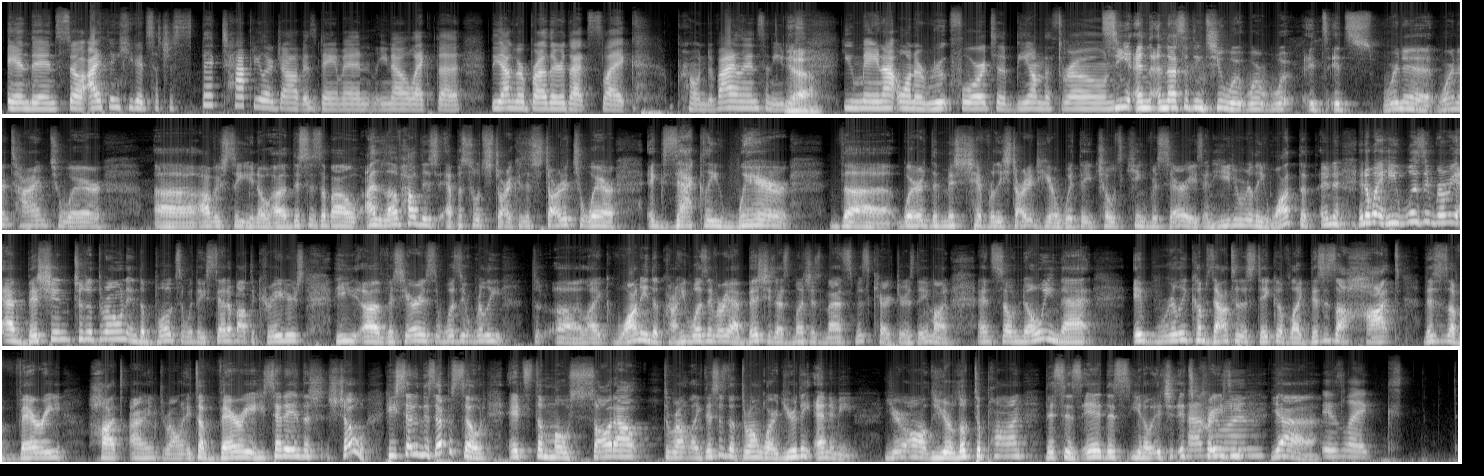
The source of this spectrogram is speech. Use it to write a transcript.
and then so I think he did such a spectacular job as Daemon. You know, like the the younger brother that's like prone to violence, and you just Yeah. you may not want to root for to be on the throne. See, and and that's the thing too. We're, we're, we're it's it's we're in a we're in a time to where. Uh, obviously, you know, uh, this is about. I love how this episode started because it started to where exactly where the where the mischief really started here with they chose King Viserys and he didn't really want the in, in a way he wasn't very ambition to the throne in the books and what they said about the creators. He uh Viserys wasn't really uh, like wanting the crown. He wasn't very ambitious as much as Matt Smith's character as Daemon. And so knowing that it really comes down to the stake of like this is a hot this is a very hot iron throne. It's a very he said it in the sh- show. He said in this episode it's the most sought out throne. Like this is the throne where you're the enemy you're all you're looked upon this is it this you know it's it's crazy yeah Is like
